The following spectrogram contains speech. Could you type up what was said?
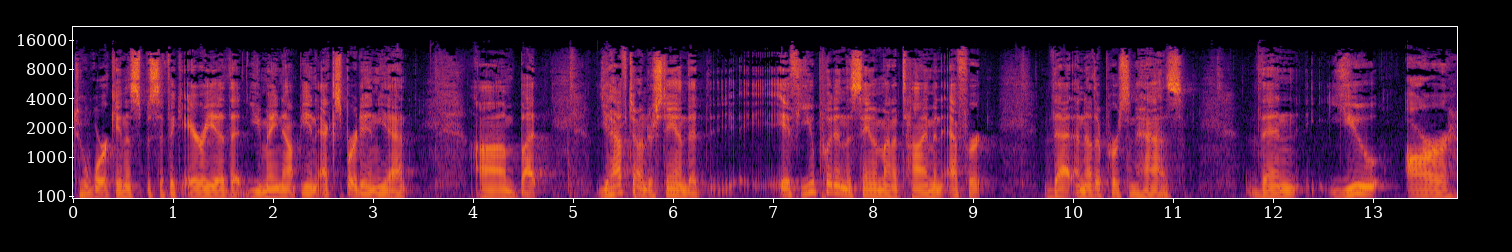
to work in a specific area that you may not be an expert in yet. Um, but you have to understand that if you put in the same amount of time and effort that another person has then you are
